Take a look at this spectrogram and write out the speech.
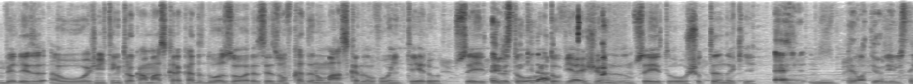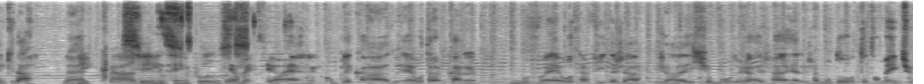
beleza. A gente tem que trocar máscara a cada duas horas. Vocês vão ficar dando máscara no voo inteiro? Não sei. Eu tô, eu tô viajando, não sei. Tô chutando aqui. É, pela teoria eles têm que dar, né? Complicado, Sim, hein? sim. Tempos. Realmente é, é complicado. É outra, cara, é outra vida já. Já, ixi, o mundo já, já era, já mudou totalmente.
